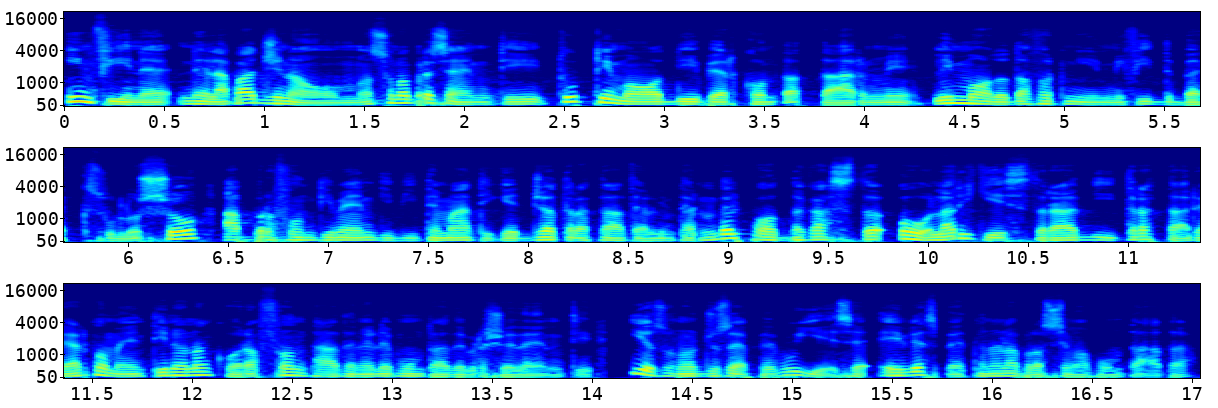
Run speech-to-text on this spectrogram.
Infine, nella pagina home sono presenti tutti i modi per contattarmi, in modo da fornirmi feedback sullo show, approfondimenti di tematiche già trattate all'interno del podcast o la richiesta di trattare argomenti non ancora affrontati nelle puntate precedenti. Io sono Giuseppe Pugliese e vi aspetto nella prossima puntata.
